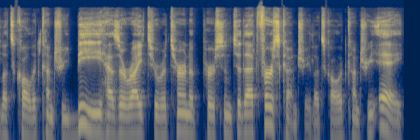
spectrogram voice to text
let's call it country B, has a right to return a person to that first country, let's call it country A,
